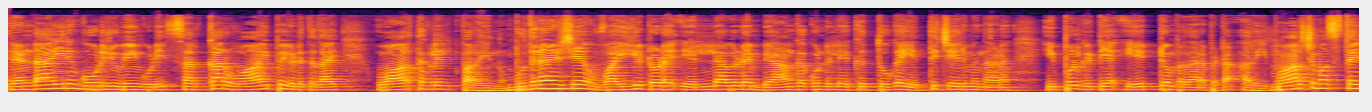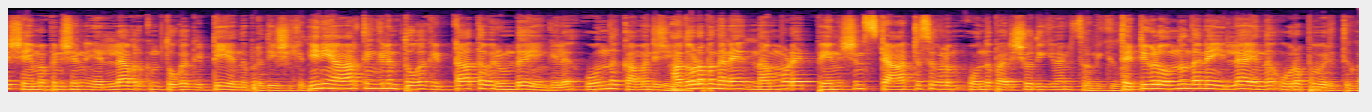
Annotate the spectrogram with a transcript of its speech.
രണ്ടായിരം കോടി രൂപയും കൂടി സർക്കാർ വായ്പ എടുത്തതായി വാർത്തകളിൽ പറയുന്നു. ബുധനാഴ്ച വൈകിട്ടോടെ എല്ലാവരുടെയും ബാങ്ക് അക്കൗണ്ടിലേക്ക് തുക എത്തിച്ചേരുമെന്നാണ് ഇപ്പോൾ കിട്ടിയ ഏറ്റവും പ്രധാനപ്പെട്ട അറിയിപ്പ്. മാർച്ച് മാസത്തെ ക്ഷേമ പെൻഷൻ എല്ലാവർക്കും തുക കിട്ടി എന്ന് പ്രതീക്ഷിക്കുന്നു. ഇനി ആർക്കെങ്കിലും തുക കിട്ടാത്തവരുണ്ട് എങ്കിൽ ഒന്ന് കമന്റ് ചെയ്യും അതോടൊപ്പം തന്നെ നമ്മുടെ പെൻഷൻ സ്റ്റാറ്റസുകളും ഒന്ന് പരിശോധിക്കുവാൻ ശ്രമിക്കുക. തെറ്റുകൾ ഒന്നും തന്നെ ഇല്ല എന്ന് ഉറപ്പുവരുത്തുക.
